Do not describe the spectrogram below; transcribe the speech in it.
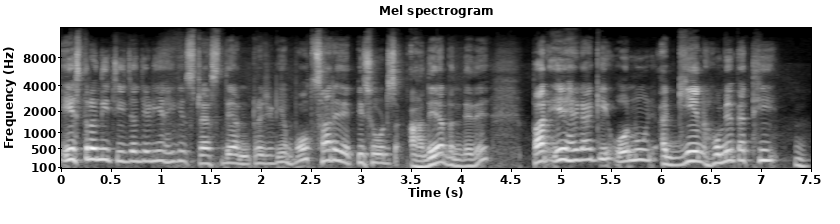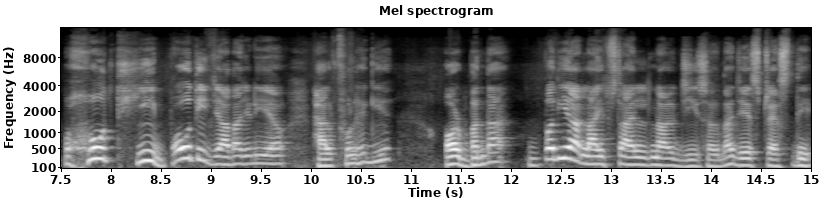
ਇਸ ਤਰ੍ਹਾਂ ਦੀ ਚੀਜ਼ਾਂ ਜਿਹੜੀਆਂ ਹੈਗੀਆਂ ਸਟ੍ਰੈਸ ਦੇ ਅੰਡਰ ਜਿਹੜੀਆਂ ਬਹੁਤ ਸਾਰੇ ਐਪੀਸੋਡਸ ਆਉਂਦੇ ਆ ਬੰਦੇ ਦੇ। ਪਰ ਇਹ ਹੈਗਾ ਕਿ ਉਹਨੂੰ ਅਗੇਨ ਹੋਮਿਓਪੈਥੀ ਬਹੁਤ ਹੀ ਬਹੁਤ ਹੀ ਜ਼ਿਆਦਾ ਜਿਹੜੀ ਹੈ ਹੈਲਪਫੁਲ ਹੈਗੀ ਹੈ ਔਰ ਬੰਦਾ ਵਧੀਆ ਲਾਈਫ ਸਟਾਈਲ ਨਾਲ ਜੀ ਸਕਦਾ ਜੇ ਸਟ੍ਰੈਸ ਦੀ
